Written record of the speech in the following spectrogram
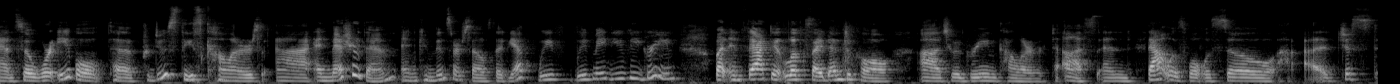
And so we're able to produce these colors uh, and measure them and convince ourselves that, yep, we've, we've made UV green. But in fact, it looks identical uh, to a green color to us. And that was what was so uh, just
